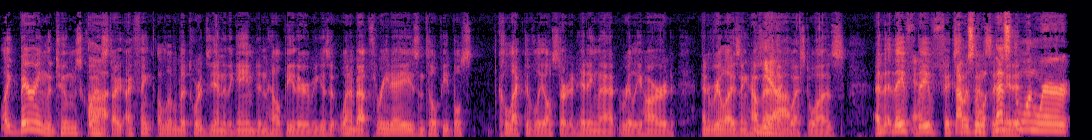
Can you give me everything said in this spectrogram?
Like burying the Tombs Uh, quest, I, I think a little bit towards the end of the game didn't help either because it went about three days until people collectively all started hitting that really hard and realizing how bad Yeah. that quest was. And they've Yeah. they've fixed that it was the since one, they that's made the it- one where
